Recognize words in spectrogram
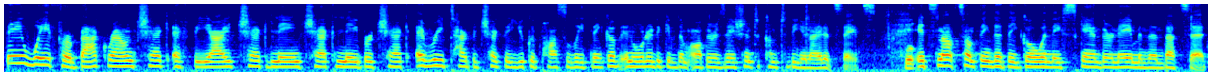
they wait for a background check, FBI check, name check, neighbor check, every type of check that you could possibly think of in order to give them authorization to come to the United States. it's not something that they go and they scan their name and then that's it.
